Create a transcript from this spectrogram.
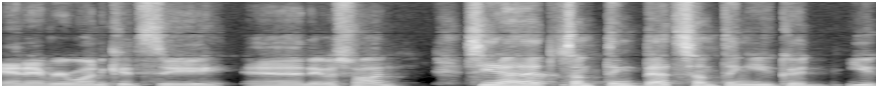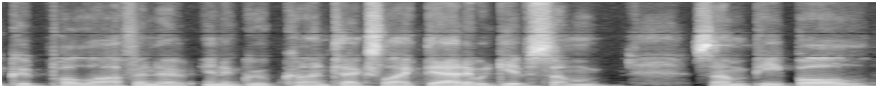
and everyone could see and it was fun. See, now that's something that's something you could you could pull off in a in a group context like that. It would give some some people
